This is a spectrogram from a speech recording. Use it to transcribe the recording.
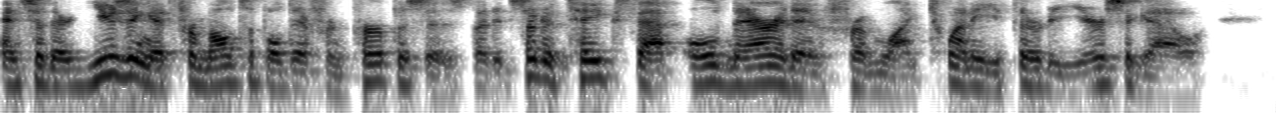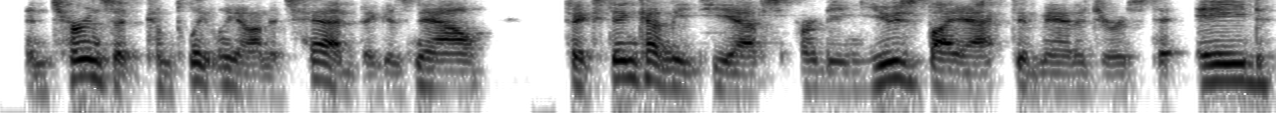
And so they're using it for multiple different purposes, but it sort of takes that old narrative from like 20, 30 years ago and turns it completely on its head because now fixed income ETFs are being used by active managers to aid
